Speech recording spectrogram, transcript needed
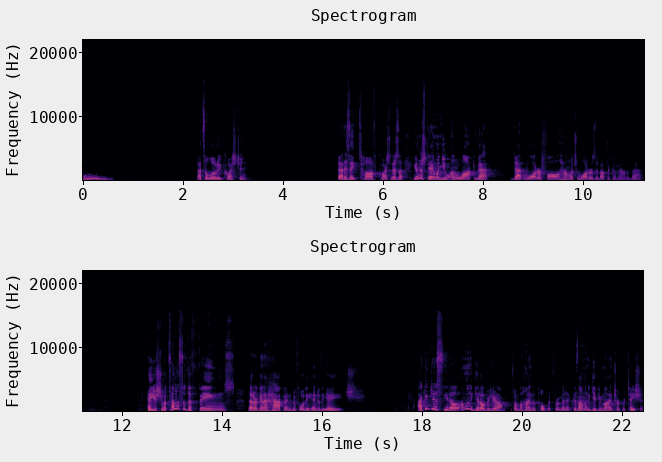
Ooh, that's a loaded question. That is a tough question. There's a, you understand when you unlock that, that waterfall, how much water is about to come out of that? Hey, Yeshua, tell us of the things that are going to happen before the end of the age. I can just, you know, I'm going to get over here out from behind the pulpit for a minute because I'm going to give you my interpretation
